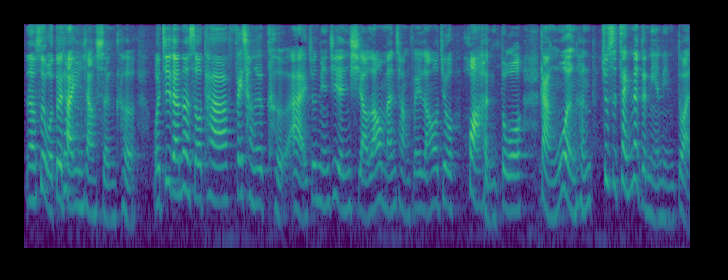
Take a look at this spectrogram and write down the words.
那所以我对他印象深刻。我记得那时候他非常的可爱，就年纪很小，然后满场飞，然后就话很多，敢问，很就是在那个年龄段。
